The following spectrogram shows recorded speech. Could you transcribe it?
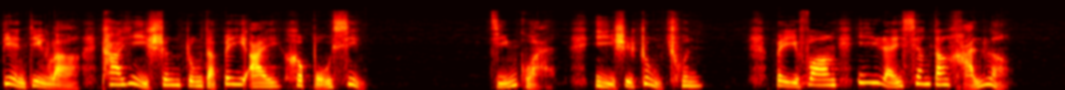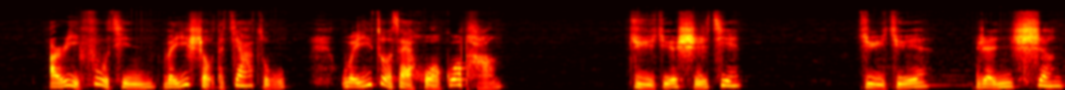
奠定了他一生中的悲哀和不幸。尽管已是仲春，北方依然相当寒冷，而以父亲为首的家族围坐在火锅旁，咀嚼时间，咀嚼人生，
